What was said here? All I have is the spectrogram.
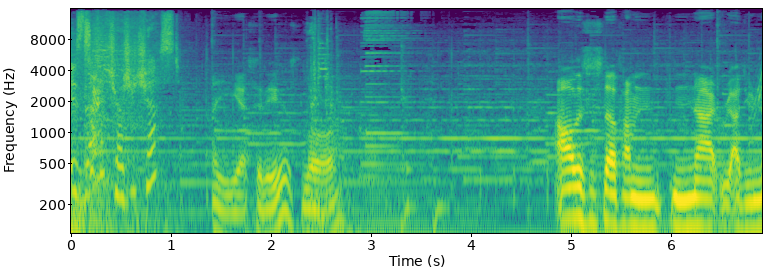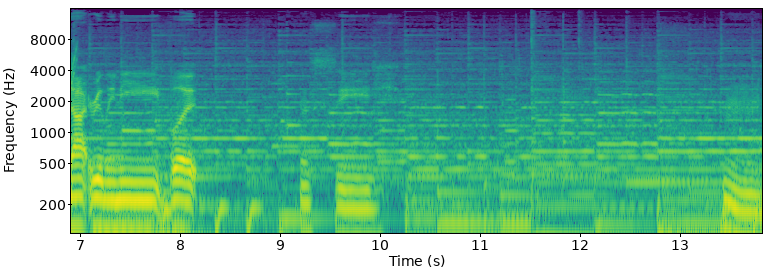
Is that a treasure chest? Yes, it is, Laura. All this is stuff I'm not, I do not really need, but let's see. Hmm.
